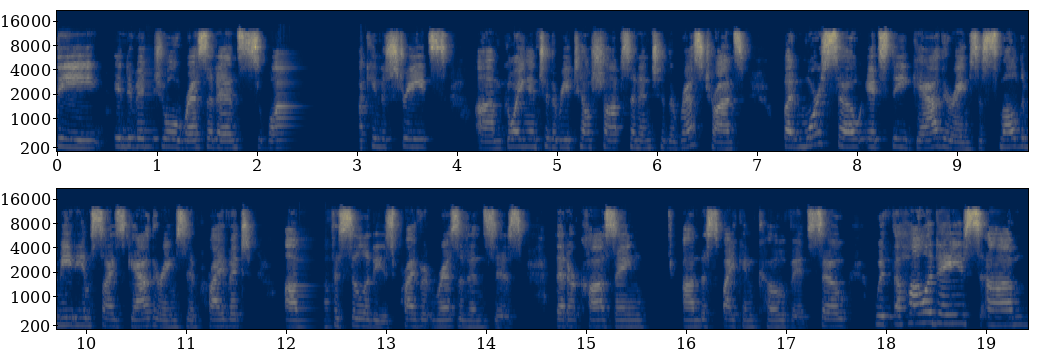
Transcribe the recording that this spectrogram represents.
the individual residents walking the streets, um, going into the retail shops and into the restaurants, but more so it's the gatherings, the small to medium sized gatherings in private um, facilities, private residences that are causing um, the spike in COVID. So with the holidays, um,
